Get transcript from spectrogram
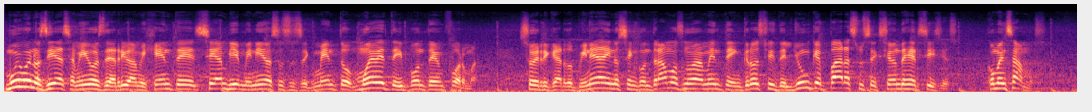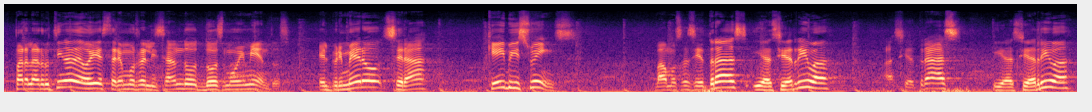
Muy buenos días amigos de Arriba mi gente, sean bienvenidos a su segmento Muévete y ponte en forma. Soy Ricardo Pineda y nos encontramos nuevamente en CrossFit del Yunque para su sección de ejercicios. Comenzamos. Para la rutina de hoy estaremos realizando dos movimientos. El primero será KB Swings. Vamos hacia atrás y hacia arriba, hacia atrás y hacia arriba.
